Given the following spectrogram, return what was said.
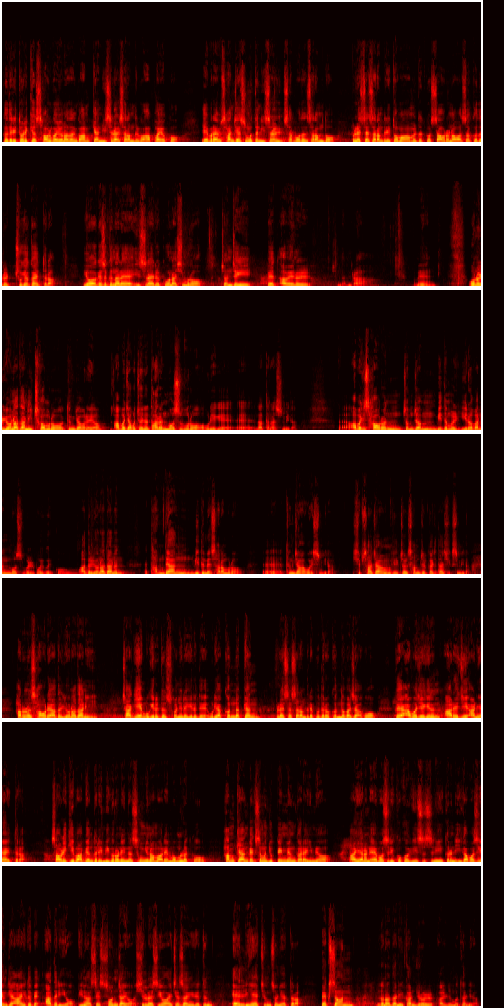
그들이 돌이켜 사울과 요나단과 함께한 이스라엘 사람들과 합하였고 에브라임 산지에 숨었던 이스라엘 모든 사람도 블레셋 사람들이 도망함을 듣고 싸우러 나와서 그들을 추격하였더라. 여호와께서 그날에 이스라엘을 구원하심으로 전쟁이 벳 아웬을 진다니라. 아멘. 오늘 요나단이 처음으로 등장을 해요. 아버지하고 전혀 다른 모습으로 우리에게 나타났습니다. 아버지 사울은 점점 믿음을 잃어가는 모습을 보이고 있고 아들 요나단은 담대한 믿음의 사람으로 등장하고 있습니다. 14장 1절 3절까지 다시 읽습니다. 하루는 사울의 아들 요나단이 자기의 무기를 든 소년에게 이르되 우리가 건너편 블레셋 사람들의 부대로 건너가자고 그의 아버지에게는 아뢰지 아니하였더라. 사울이 기바 변들이 미그론에 있는 성류나무 아래 머물렀고 함께한 백성은 600명 가량이며 아이야는 에봇을 입고 거기 있었으니 그는 이가봇의 형제 아이두베 아들이요 비나스의 손자요 실로에서 여호와의 제사장이 됐던 엘리의 정손이었더라. 백성은 요나단이 간 줄을 알지 못하니라.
